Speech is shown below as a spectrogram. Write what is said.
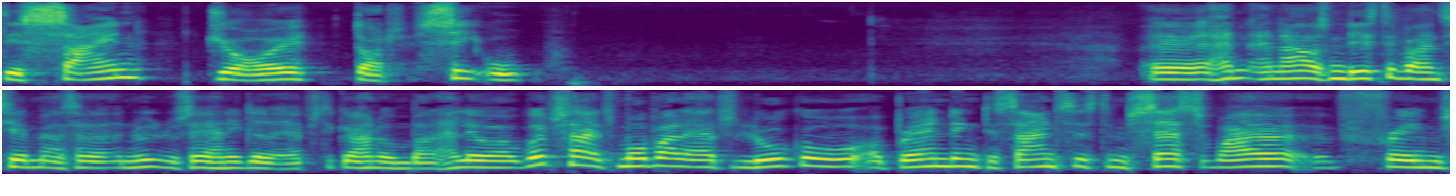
designjoy.co. Uh, han, han har også en liste, hvor han siger, altså nu, nu sagde han ikke lavet apps, det gør han åbenbart. Han laver websites, mobile apps, logo og branding, design system, SaaS, wireframes,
